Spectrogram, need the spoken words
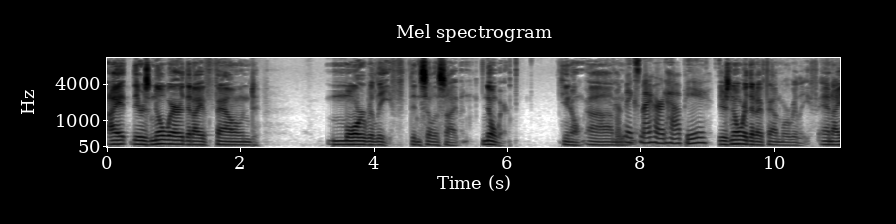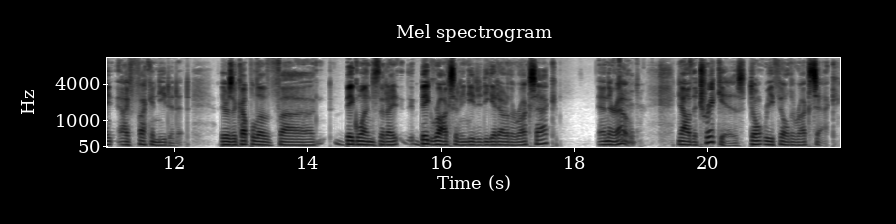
I there's nowhere that I've found more relief than psilocybin. Nowhere you know um, that makes my heart happy there's nowhere that I've found more relief and i i fucking needed it there's a couple of uh, big ones that i big rocks that i needed to get out of the rucksack and they're Good. out now the trick is don't refill the rucksack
